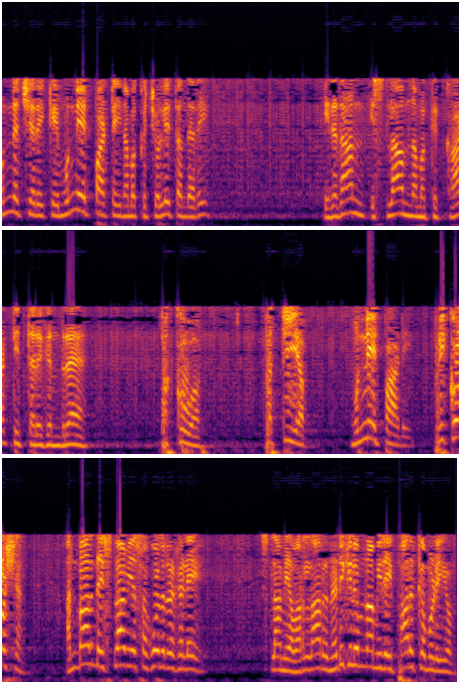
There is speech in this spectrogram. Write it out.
முன்னெச்சரிக்கை முன்னேற்பாட்டை நமக்கு சொல்லி தந்தது? இதுதான் இஸ்லாம் நமக்கு காட்டித் தருகின்ற பக்குவம். பத்தியம் முன்னேற்பாடு பிரிகாஷன் அன்பார்ந்த இஸ்லாமிய சகோதரர்களே இஸ்லாமிய வரலாறு நெடுகிலும் நாம் இதை பார்க்க முடியும்.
